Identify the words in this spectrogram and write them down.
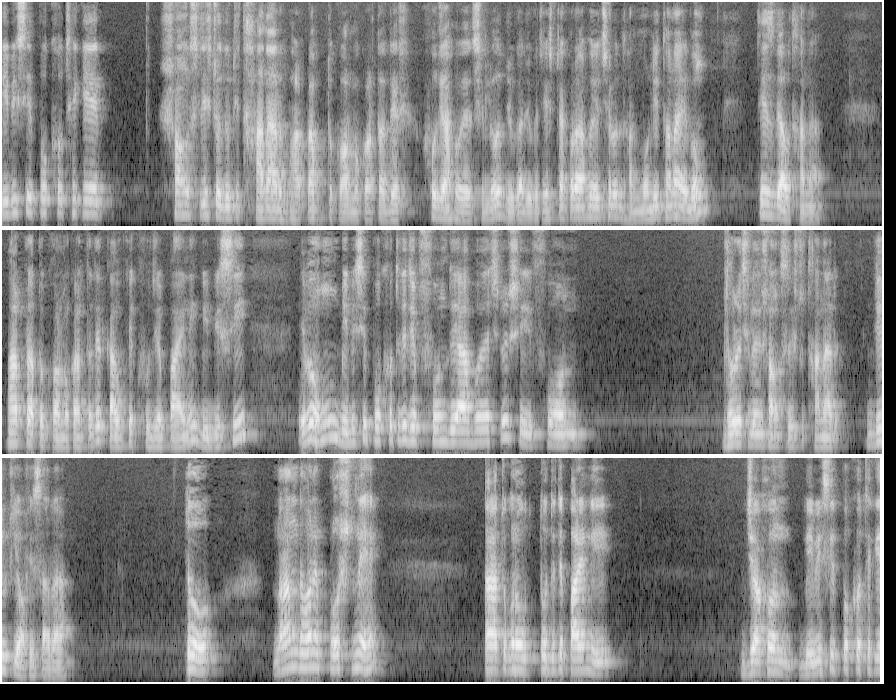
বিবিসির পক্ষ থেকে সংশ্লিষ্ট দুটি থানার ভারপ্রাপ্ত কর্মকর্তাদের খোঁজা হয়েছিল, যোগাযোগের চেষ্টা করা হয়েছিল ধানমন্ডি থানা এবং তেজগাঁও থানা। ভারপ্রাপ্ত কর্মকর্তাদের কাউকে খুঁজে পায়নি বিবিসি এবং বিবিসির পক্ষ থেকে যে ফোন দেওয়া হয়েছিল, সেই ফোন ধরেছিলেন সংশ্লিষ্ট থানার ডিউটি অফিসাররা। তো নানান ধরনের প্রশ্নে তারা তো কোনো উত্তর দিতে পারেনি। যখন বিবিসির পক্ষ থেকে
